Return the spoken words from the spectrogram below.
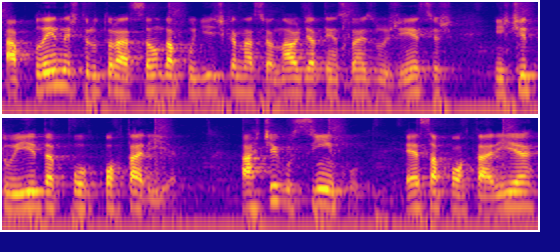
à plena estruturação da Política Nacional de Atenção às Urgências instituída por portaria. Artigo 5. Essa portaria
